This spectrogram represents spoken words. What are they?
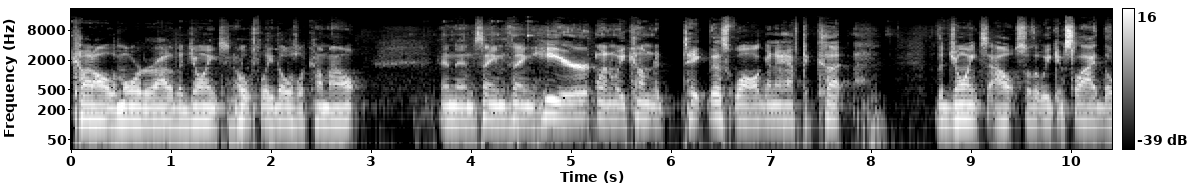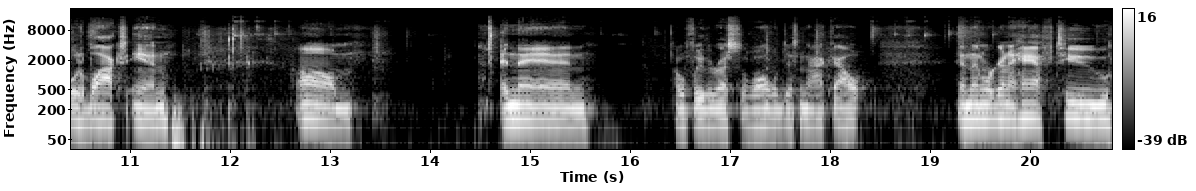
cut all the mortar out of the joints and hopefully those will come out. And then same thing here when we come to take this wall to have to cut the joints out so that we can slide those blocks in. Um and then hopefully the rest of the wall will just knock out. And then we're going to have to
